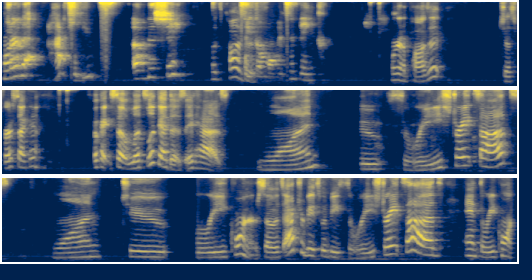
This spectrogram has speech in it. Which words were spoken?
what are the attributes of this shape? Let's pause Take this. a moment to think. We're going to pause it just for a second. Okay, so let's look at this. It has one, two, three straight sides, one, two, three corners. So its attributes would be three straight sides and three corners.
